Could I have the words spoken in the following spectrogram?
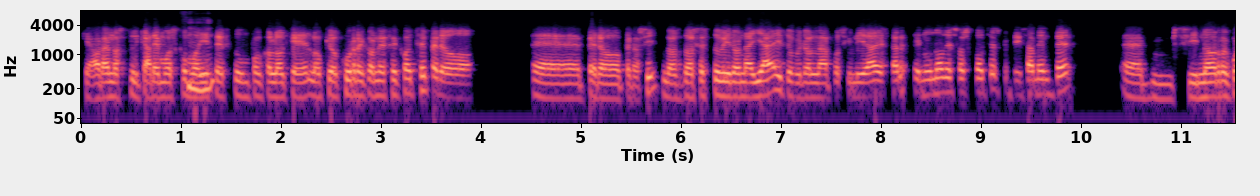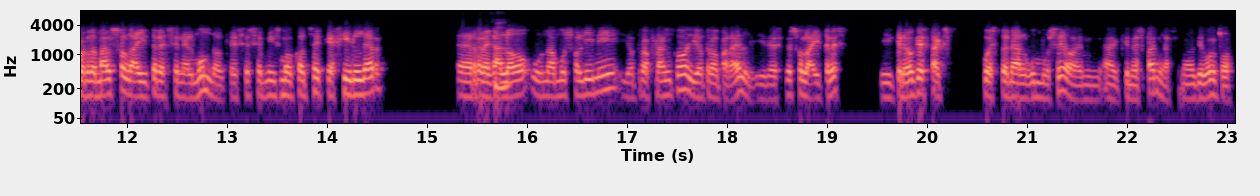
que ahora no explicaremos, como dices tú, un poco lo que, lo que ocurre con ese coche, pero eh, pero, pero sí, los dos estuvieron allá y tuvieron la posibilidad de estar en uno de esos coches que precisamente, eh, si no recuerdo mal, solo hay tres en el mundo, que es ese mismo coche que Hitler eh, regaló uno a Mussolini y otro a Franco y otro para él. Y de este solo hay tres. Y creo que está puesto en algún museo aquí en España, si no me equivoco.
